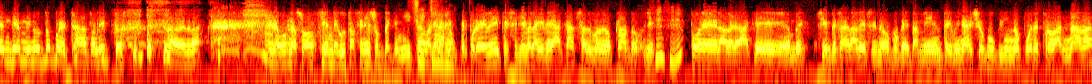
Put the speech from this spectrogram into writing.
en 10 minutos pues está todo listo, la verdad. Pero bueno, son 100 degustaciones, son pequeñitas Sí, para que la gente pruebe y que se lleve la idea a casa de uno de los platos. Oye. Pues la verdad que, hombre, siempre se agradece, ¿no? Porque también termina el show cooking, no puedes probar nada.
